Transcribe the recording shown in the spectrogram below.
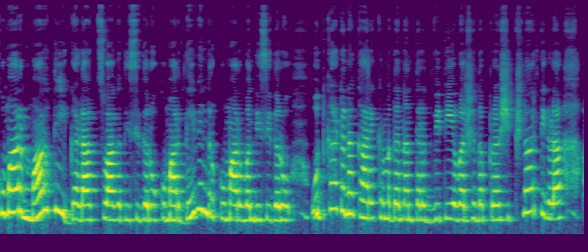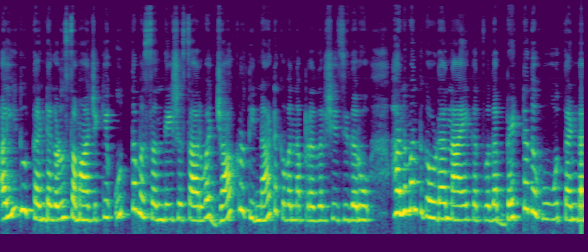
ಕುಮಾರ್ ಮಾರುತಿ ಗಡಾಕ್ ಸ್ವಾಗತಿಸಿದರು. ಕುಮಾರ್ ದೇವೇಂದ್ರ ಕುಮಾರ್ ವಂದಿಸಿದರು. ಉದ್ಘಾಟನಾ ಕಾರ್ಯಕ್ರಮದ ನಂತರ ದ್ವಿತೀಯ ವರ್ಷದ ಪ್ರಶಿಕ್ಷಣಾರ್ಥಿಗಳ ಐದು ತಂಡಗಳು ಸಮಾಜಕ್ಕೆ ಉತ್ತಮ ಸಂದೇಶ ಸಾರುವ ಜಾಗೃತಿ ನಾಟಕವನ್ನು ಪ್ರದರ್ಶಿಸಿದರು. ಹನುಮಂತಗೌಡ ನಾಯಕತ್ವದ ಬೆಟ್ಟದ ಹೂವು ತಂಡ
